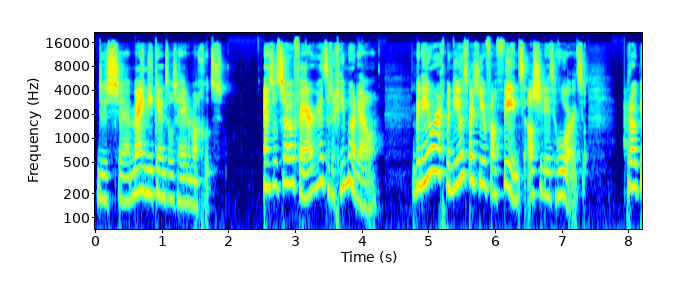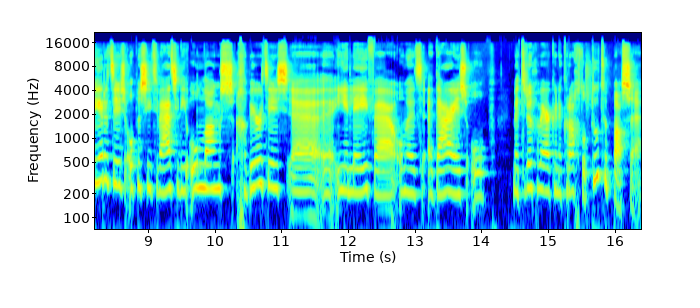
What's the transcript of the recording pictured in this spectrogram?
Dus uh, mijn weekend was helemaal goed. En tot zover het regiemodel. Ik ben heel erg benieuwd wat je hiervan vindt als je dit hoort. Probeer het eens op een situatie die onlangs gebeurd is uh, in je leven, om het daar eens op met terugwerkende kracht op toe te passen.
